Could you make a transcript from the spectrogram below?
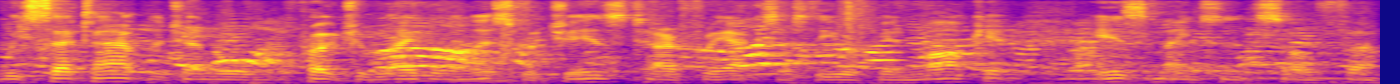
We set out the general approach of Labour on this, which is tariff-free access to the European market, is maintenance of uh,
